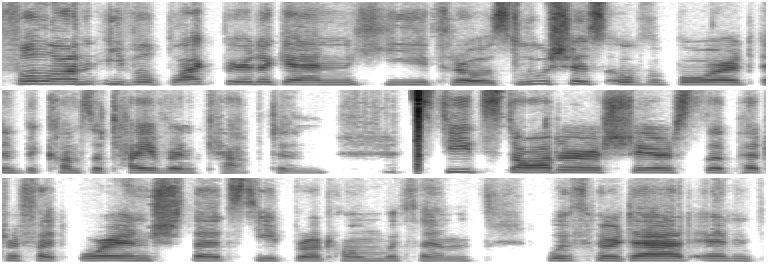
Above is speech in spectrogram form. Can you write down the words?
full-on evil Blackbeard again, he throws Lucius overboard and becomes a tyrant captain. Stede's daughter shares the petrified orange that Stede brought home with him with her dad, and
